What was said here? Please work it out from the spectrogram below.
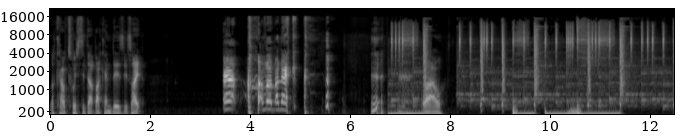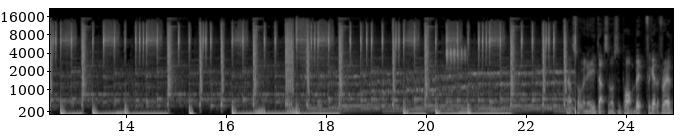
Look how twisted that back end is. It's like, ah, I've hurt my neck. wow. That's what we need. That's the most important bit. Forget the frame.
